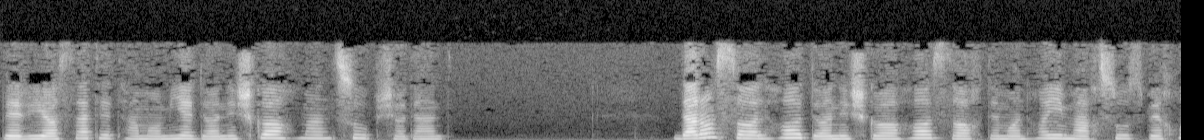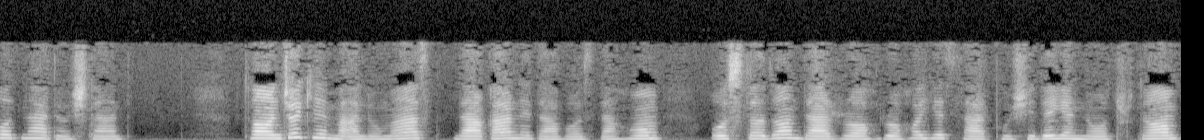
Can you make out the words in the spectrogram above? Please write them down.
به ریاست تمامی دانشگاه منصوب شدند. در آن سالها دانشگاه ها ساختمان های مخصوص به خود نداشتند. تا آنجا که معلوم است در قرن دوازدهم استادان در راهروهای سرپوشیده نوتردام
